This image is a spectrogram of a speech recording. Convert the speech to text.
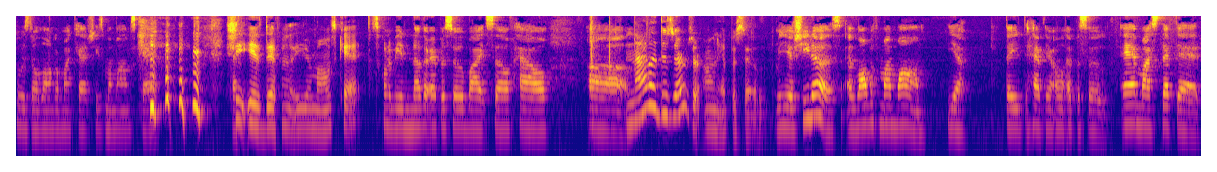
who is no longer my cat. She's my mom's cat. She is definitely your mom's cat. it's going to be another episode by itself. How, uh, Nyla deserves her own episode. yeah, she does, along with my mom. Yeah, they have their own episode. And my stepdad,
